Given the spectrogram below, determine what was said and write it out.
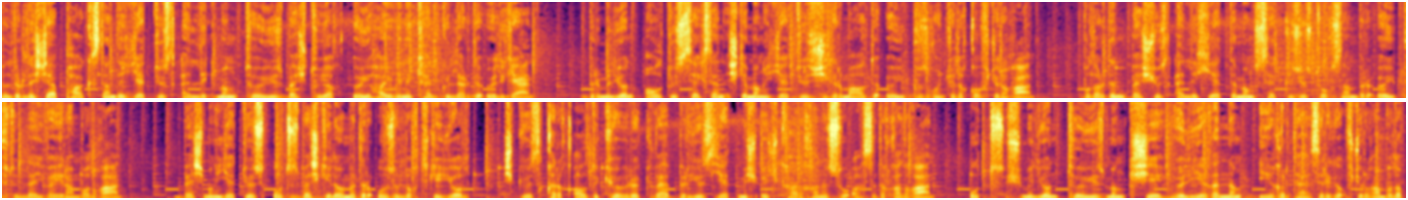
Bildirilishicha pokistonda 750405 tuyoq uy hayvoni kalkullarda o'lgan. 1 million 682 ming 726 uy buzg'unchilikqa uchragan bulardan 557 ming 891 uy butunlay vayron bo'lgan. 5735 kilometr uzunlikdagi yo'l 246 ko'vrik va 173 korxona suv ostida qolgan 33 миллион 200 мың кіші өл иғынның иғыр тәсіріге ұшырған болып,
